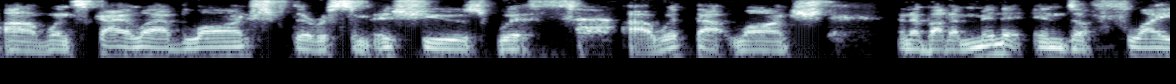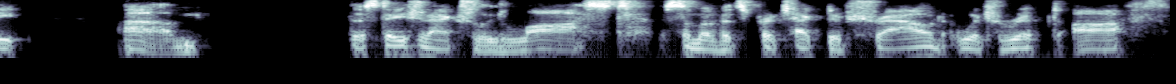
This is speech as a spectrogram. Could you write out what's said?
Uh, when Skylab launched, there were some issues with uh, with that launch, and about a minute into flight, um, the station actually lost some of its protective shroud, which ripped off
